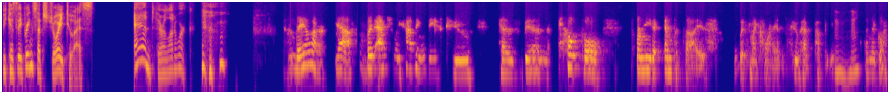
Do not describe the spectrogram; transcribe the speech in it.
because they bring such joy to us and they're a lot of work. they are, yeah. But actually, having these two has been helpful for me to empathize with my clients who have puppies. Mm-hmm. And they're going,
